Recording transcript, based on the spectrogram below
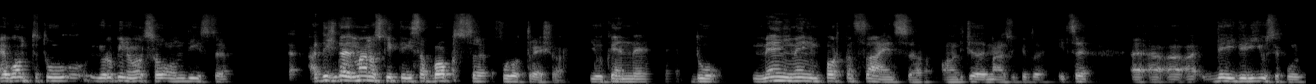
i want to your opinion also on this. A digital manuscript is a box full of treasure. You can do many many important science on a digital manuscript. It's a, a, a, very very useful.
